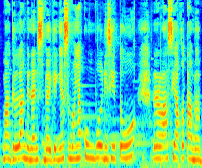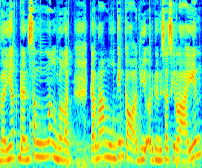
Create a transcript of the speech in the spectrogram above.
Magelang dan lain sebagainya semuanya kumpul di situ. Relasi aku tambah banyak dan seneng banget. Karena mungkin kalau di organisasi lain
